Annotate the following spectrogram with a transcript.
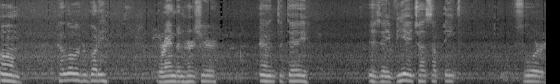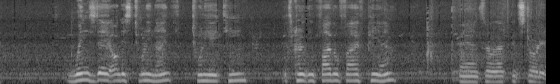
Um, hello everybody, Brandon Hirsch here, and today is a VHS update for Wednesday, August 29th, 2018. It's currently 5.05 p.m. And so let's get started.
